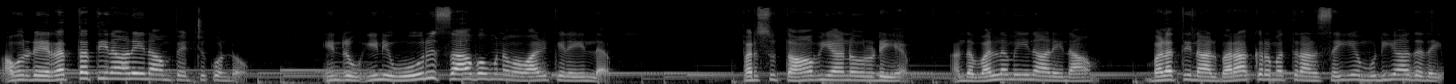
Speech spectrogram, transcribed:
அவருடைய இரத்தத்தினாலே நாம் பெற்றுக்கொண்டோம். இன்று இனி ஒரு சாபமும் நம்ம வாழ்க்கையில இல்லை. பரிசு தாவியானவருடைய அந்த வல்லமையினாலே நாம் பலத்தினால் பராக்கிரமத்தினால் செய்ய முடியாததை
